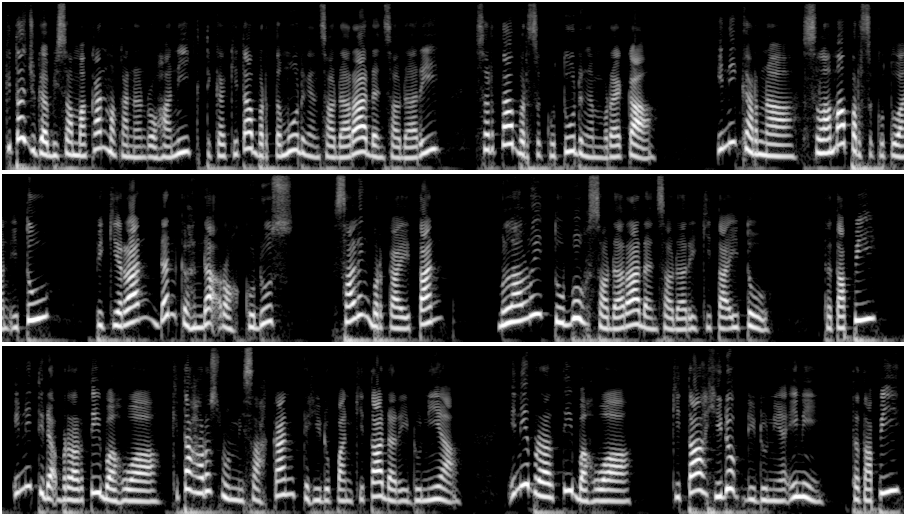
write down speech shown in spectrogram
Kita juga bisa makan makanan rohani ketika kita bertemu dengan saudara dan saudari, serta bersekutu dengan mereka. Ini karena selama persekutuan itu, pikiran dan kehendak Roh Kudus saling berkaitan melalui tubuh saudara dan saudari kita itu. Tetapi ini tidak berarti bahwa kita harus memisahkan kehidupan kita dari dunia. Ini berarti bahwa kita hidup di dunia ini, tetapi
